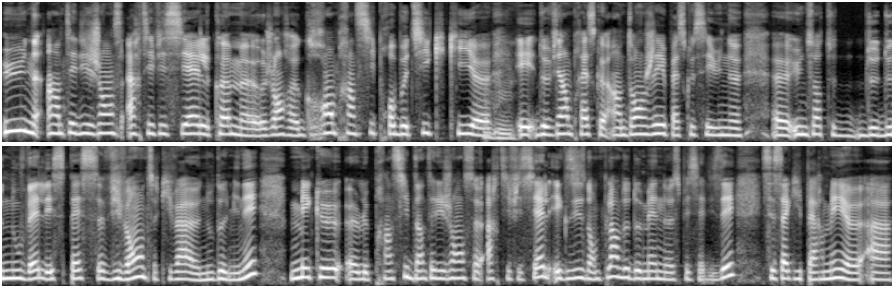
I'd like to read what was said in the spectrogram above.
une intelligence artificielle comme euh, genre euh, grand principe robotique qui euh, Mhm. et devient presque un danger parce que c'est une, euh, une sorte de, de nouvelle espèce vivante qui va euh, nous dominer, mais que euh, le principe d'intelligence artificielle existe dans plein de domaines spécialisés. C'est ça qui permet euh, à,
